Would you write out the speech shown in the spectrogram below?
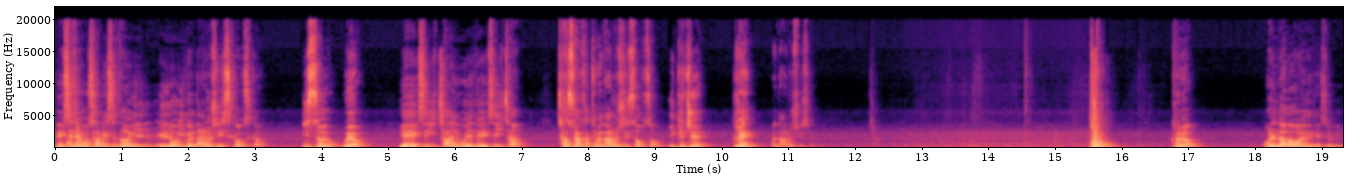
x제곱 3x 더하기 1, 로 이걸 나눌 수 있을까 없을까? 있어요. 왜요? 얘 x 2창이고 얘도 x 2창. 차수가 같으면 나눌 수 있어 없어? 있겠지? 그지? 나눌 수 있어. 자. 그러면 얼마가 와야 되겠어 여기?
